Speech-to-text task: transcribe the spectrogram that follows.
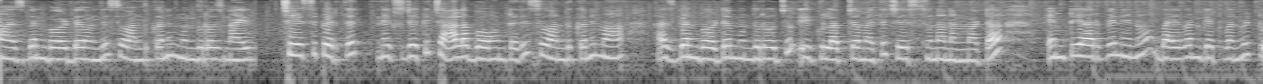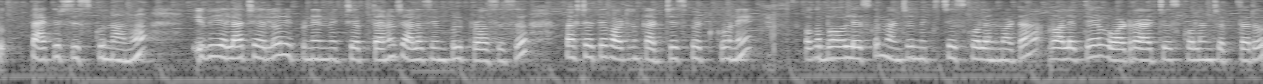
మా హస్బెండ్ బర్త్డే ఉంది సో అందుకని ముందు రోజు నైట్ చేసి పెడితే నెక్స్ట్ డేకి చాలా బాగుంటుంది. సో అందుకని మా హస్బెండ్ బర్త్డే ముందు రోజు ఈ గులాబ్ జామ్ అయితే చేస్తున్నాను అనమాట ఎంటీఆర్వి నేను బై వన్ గెట్ వన్వి టూ ప్యాకెట్స్ తీసుకున్నాను. ఇవి ఎలా చేయాలో ఇప్పుడు నేను మీకు చెప్తాను. చాలా సింపుల్ ప్రాసెస్. ఫస్ట్ అయితే వాటిని కట్ చేసి పెట్టుకొని ఒక బౌల్ వేసుకొని మంచిగా మిక్స్ చేసుకోవాలన్నమాట. వాళ్ళైతే వాటర్ యాడ్ చేసుకోవాలని చెప్తారు.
